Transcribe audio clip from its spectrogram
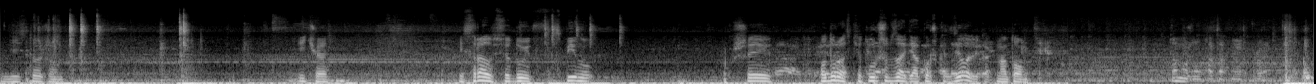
Здесь тоже он. И чё? И сразу все дует в спину, в шею. По-дурацки, вот лучше бы сзади окошко сделали, как на том. То можно вот так вот открывать.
